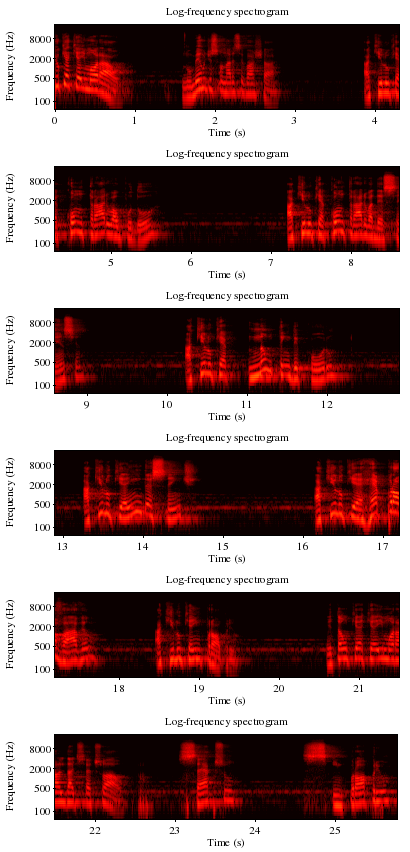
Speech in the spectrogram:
E o que é, que é imoral? No mesmo dicionário você vai achar. Aquilo que é contrário ao pudor, aquilo que é contrário à decência, aquilo que é, não tem decoro, aquilo que é indecente, aquilo que é reprovável, aquilo que é impróprio. Então, o que é que é imoralidade sexual? Sexo impróprio,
